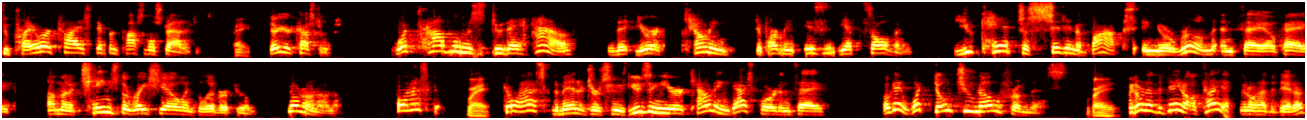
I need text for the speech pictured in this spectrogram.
to prioritize different possible strategies. Right. They're your customers. What problems do they have that your accounting department isn't yet solving? You can't just sit in a box in your room and say, okay, I'm going to change the ratio and deliver it to them. No, no, no, no. Go ask it. Right. Go ask the managers who's using your accounting dashboard and say, okay, what don't you know from this? Right. We don't have the data. I'll tell you, we don't have the data,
